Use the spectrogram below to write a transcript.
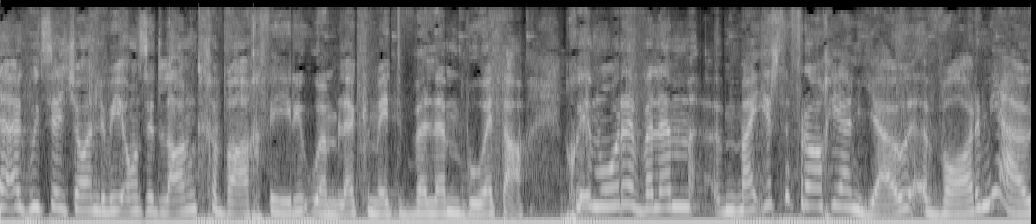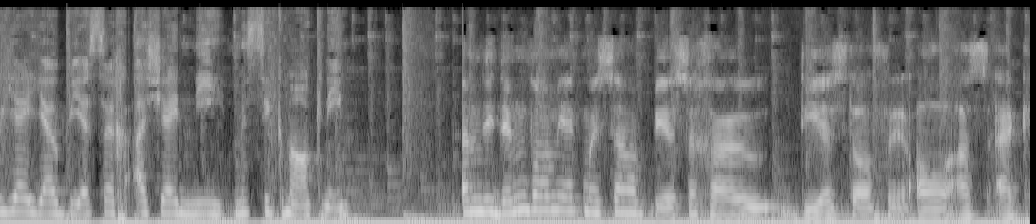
Nou ek moet sê Jean Louis, ons het lank gewag vir hierdie oomblik met Willem Botha. Goeiemôre Willem, my eerste vraagie aan jou, waarmee hou jy jou besig as jy nie musiek maak nie? Um, die ding waarmee ek myself besig hou deesdae veral as ek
